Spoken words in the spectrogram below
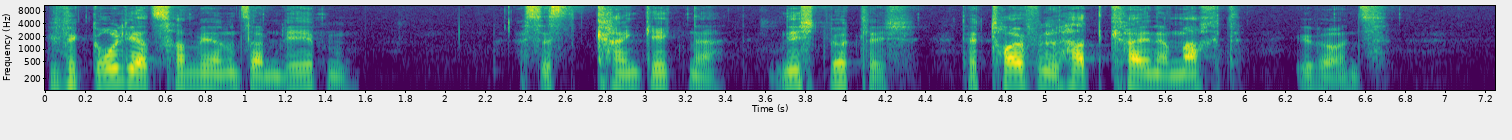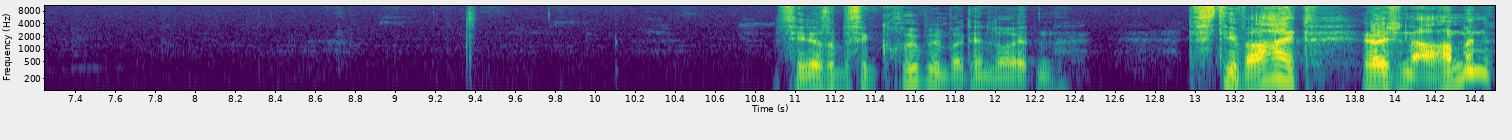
Wie viele Goliaths haben wir in unserem Leben? Es ist kein Gegner, nicht wirklich. Der Teufel hat keine Macht über uns. Ich sehe da so ein bisschen Grübeln bei den Leuten. Das ist die Wahrheit. Hör ich einen Amen?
